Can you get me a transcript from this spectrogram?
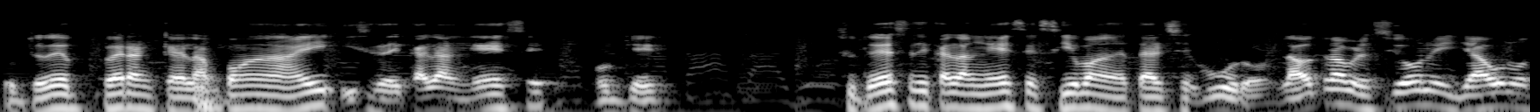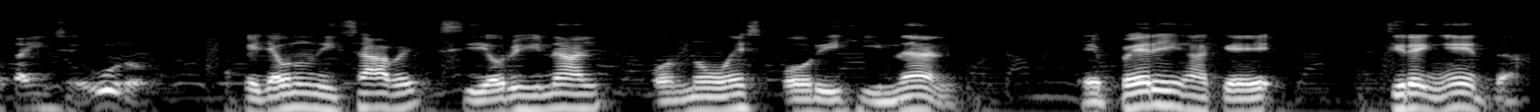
Ustedes esperan que la pongan ahí y se descargan ese. Porque si ustedes se descargan ese, sí van a estar seguros. La otra versión ya uno está inseguro. Porque ya uno ni sabe si es original o no es original. Esperen a que tiren esta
